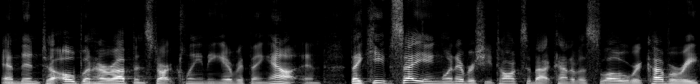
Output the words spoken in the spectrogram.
and then to open her up and start cleaning everything out. And they keep saying, whenever she talks about kind of a slow recovery,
